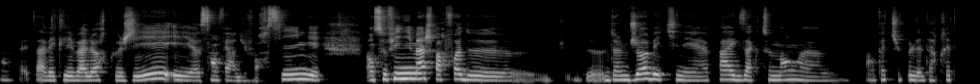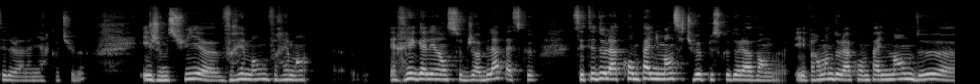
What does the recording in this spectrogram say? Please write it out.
en fait, avec les valeurs que j'ai et sans faire du forcing. Et on se fait une image parfois de d'un job et qui n'est pas exactement en fait, tu peux l'interpréter de la manière que tu veux. Et je me suis euh, vraiment, vraiment euh, régalée dans ce job-là parce que c'était de l'accompagnement, si tu veux, plus que de la vente. Et vraiment de l'accompagnement de euh,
